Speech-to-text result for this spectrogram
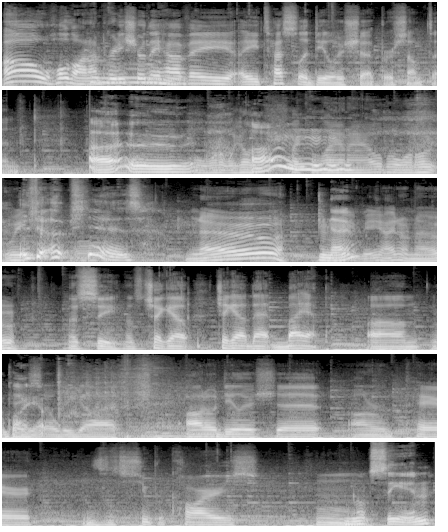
Oh, hold on. I'm pretty sure they have a a Tesla dealership or something. Oh. oh, oh. Why don't we go check? Why don't we? Is it upstairs? No. No. Maybe I don't know. Let's see. Let's check out check out that map. Um, okay, so we got auto dealership, auto repair, supercars. I'm Hmm. not seeing.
